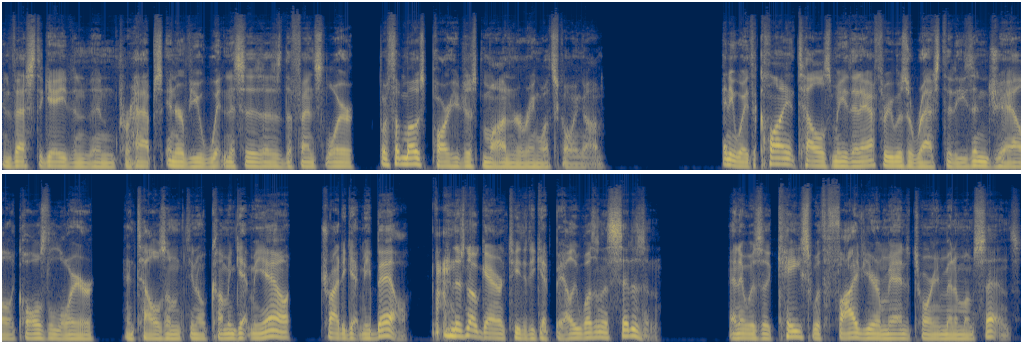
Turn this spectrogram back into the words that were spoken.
investigate and, and, perhaps interview witnesses as a defense lawyer. But for the most part, you're just monitoring what's going on. Anyway, the client tells me that after he was arrested, he's in jail, calls the lawyer and tells him, you know, come and get me out, try to get me bail. There's no guarantee that he get bail. He wasn't a citizen. And it was a case with five year mandatory minimum sentence.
